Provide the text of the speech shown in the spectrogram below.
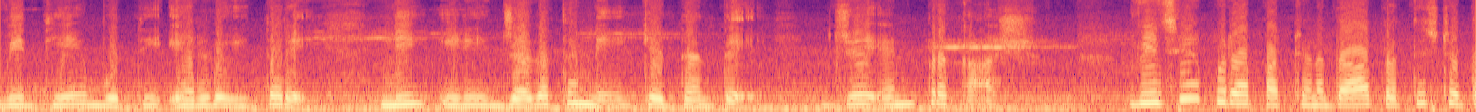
ವಿದ್ಯೆ ಬುದ್ಧಿ ಎರಡು ಇದ್ದರೆ ನೀ ಇಡೀ ಜಗತ್ತನ್ನೇ ಗೆದ್ದಂತೆ. ಜೆಎನ್ ಪ್ರಕಾಶ್. ವಿಜಯಪುರ ಪಟ್ಟಣದ ಪ್ರತಿಷ್ಠಿತ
